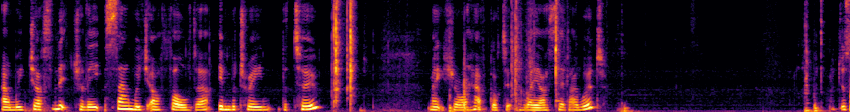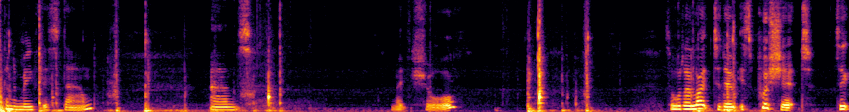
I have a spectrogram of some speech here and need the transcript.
And we just literally sandwich our folder in between the two. Make sure I have got it the way I said I would just going to move this down and make sure. So what I like to do is push it to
